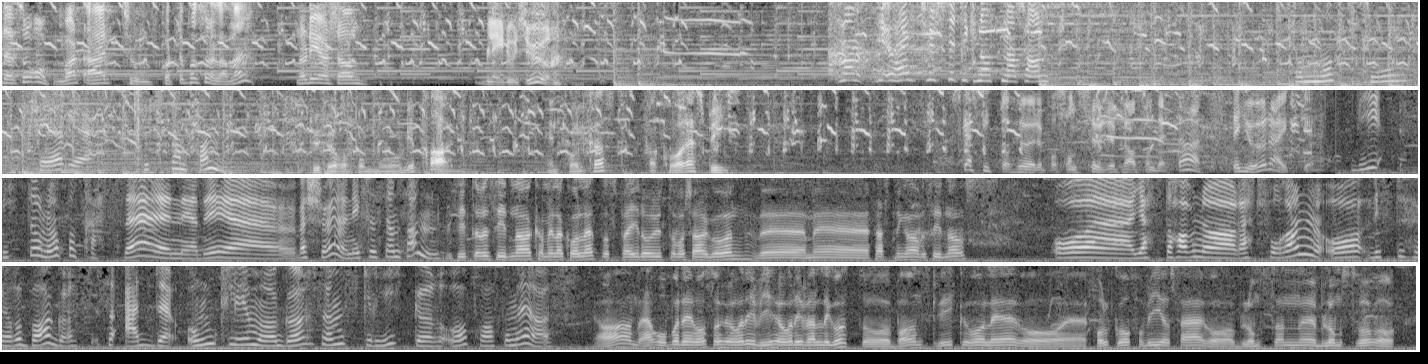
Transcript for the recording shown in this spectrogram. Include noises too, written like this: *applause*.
Det som åpenbart er trumfkortet på Sørlandet, når de gjør sånn Ble du sur? Man blir jo helt tysset i knotten av sånn. Sommer, sol, ferie. Kristiansand. Du hører på Mågeprat, en podkast fra KrS By. Skal jeg sitte og høre på sånn surreprat som dette her? Det gjør jeg ikke. Vi sitter nå på tresse nede eh, ved sjøen i Kristiansand. Vi sitter ved siden av Camilla Collett og speider utover skjærgården ved, med festninga ved siden av oss. Og eh, gjestehavna rett foran. Og hvis du hører bak oss, så er det ordentlige måker som skriker og prater med oss. Ja, jeg håper dere også hører de. Vi hører de veldig godt. Og barn skriker og ler, og eh, folk går forbi oss her, og blomstene blomstrer. Og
